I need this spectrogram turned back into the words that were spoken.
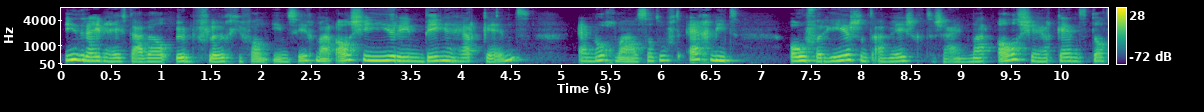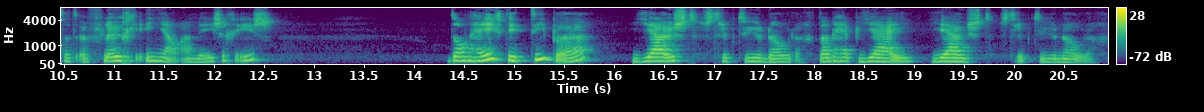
iedereen heeft daar wel een vleugje van in zich, maar als je hierin dingen herkent, en nogmaals, dat hoeft echt niet overheersend aanwezig te zijn, maar als je herkent dat het een vleugje in jou aanwezig is, dan heeft dit type juist structuur nodig. Dan heb jij juist structuur nodig.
